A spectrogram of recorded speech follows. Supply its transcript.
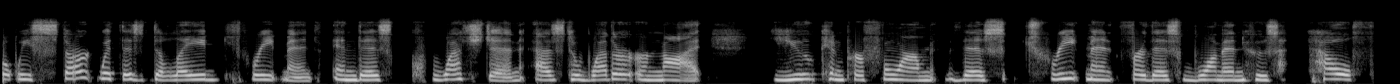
But we start with this delayed treatment and this question as to whether or not you can perform this treatment for this woman whose health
